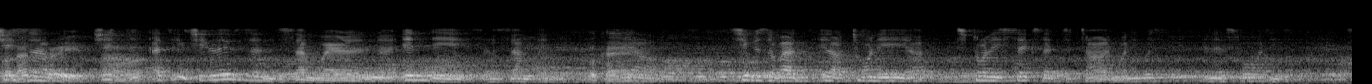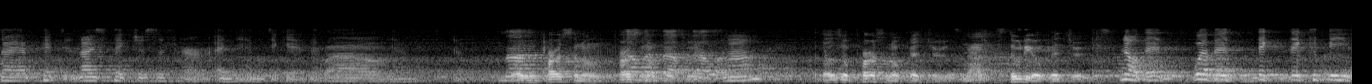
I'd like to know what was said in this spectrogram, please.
she's, that's uh, great. she's, Wow. I think she lives in somewhere in uh, Indies or something. Okay. Yeah. She was about, you know, 20, uh, 26 at the time when he was in his 40s. So I have pict- nice pictures of her and him together. Wow. Yeah, yeah. Those are Mom, personal, tell me personal about pictures. Bela. Huh? Those are personal pictures, not studio pictures. No, they, well, they, they, they could be,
